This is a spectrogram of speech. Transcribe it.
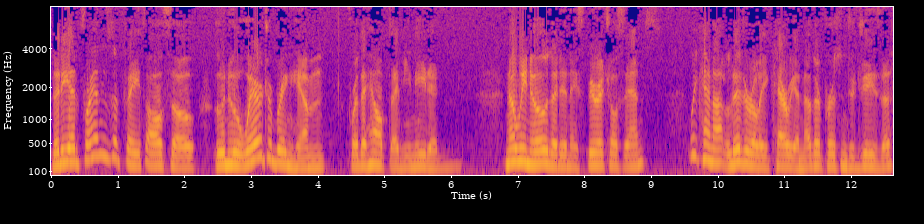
that he had friends of faith also who knew where to bring him for the help that he needed. Now we know that in a spiritual sense, we cannot literally carry another person to Jesus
